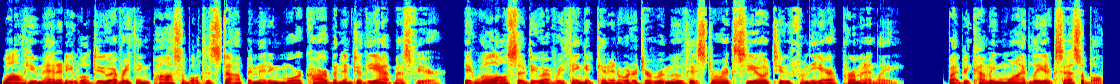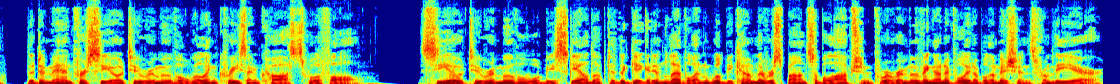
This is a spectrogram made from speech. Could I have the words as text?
While humanity will do everything possible to stop emitting more carbon into the atmosphere, it will also do everything it can in order to remove historic CO2 from the air permanently. By becoming widely accessible, the demand for CO2 removal will increase and costs will fall. CO2 removal will be scaled up to the gigaton level and will become the responsible option for removing unavoidable emissions from the air.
